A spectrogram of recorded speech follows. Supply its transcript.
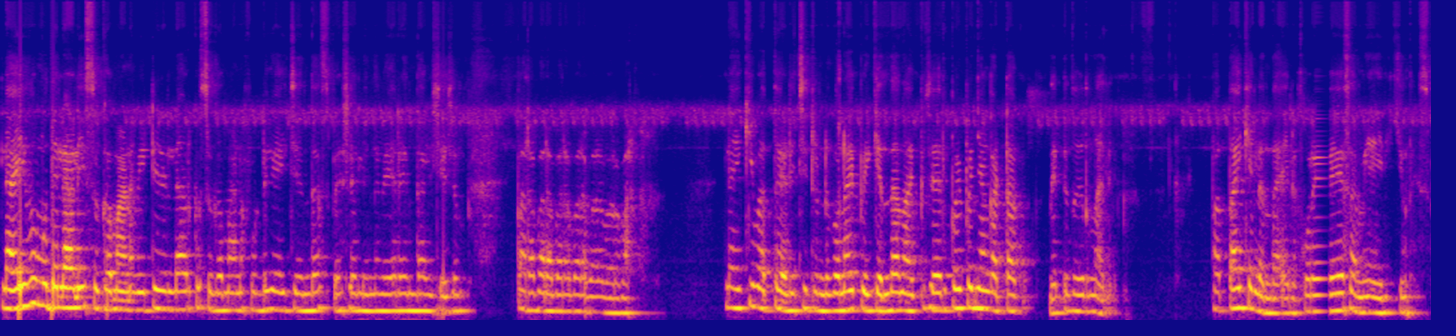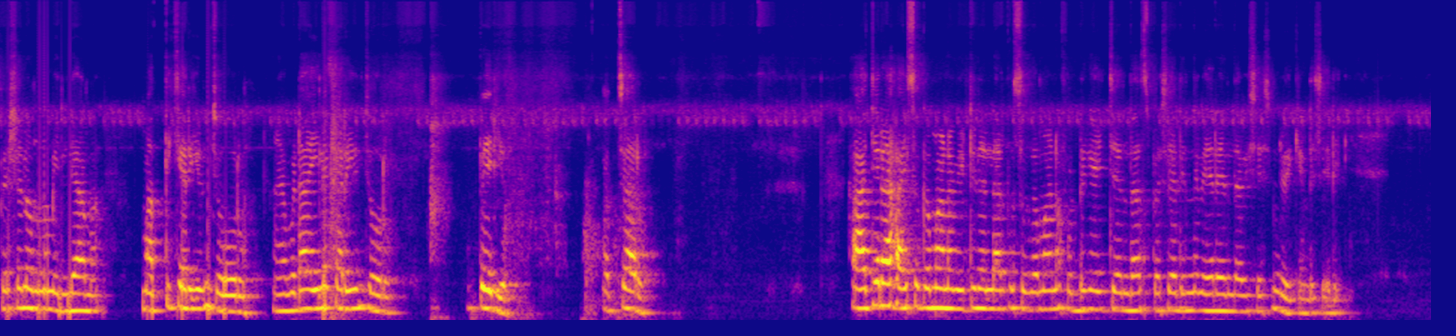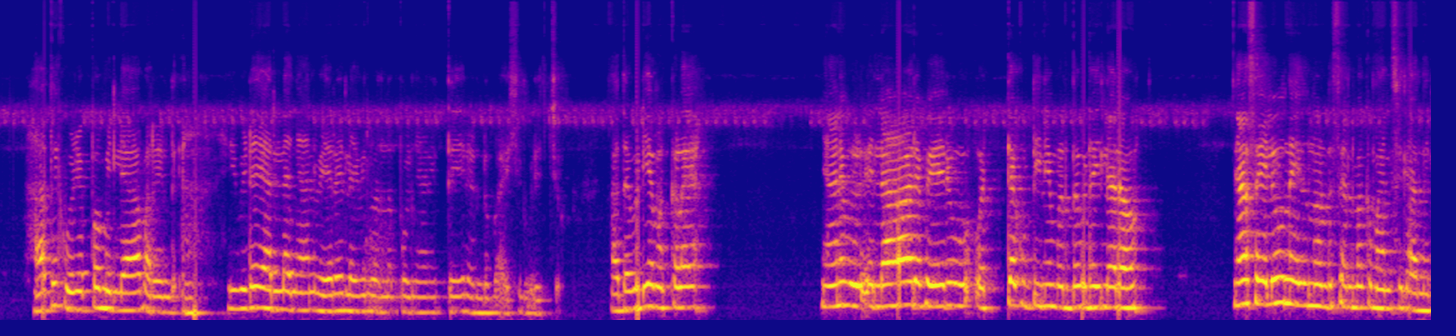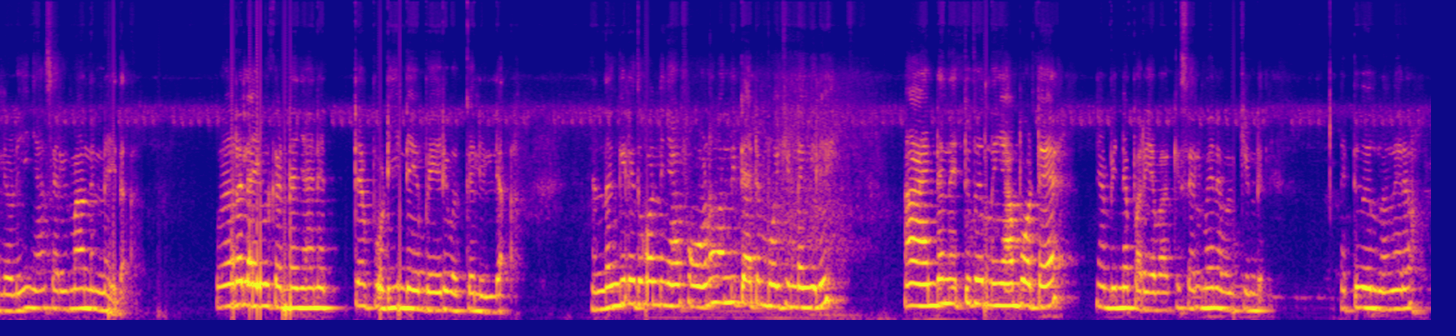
ലൈവ് മുതലാളി സുഖമാണ്. വീട്ടിലെല്ലാവർക്കും സുഖമാണ്. ഫുഡ് കഴിച്ച് എന്താ സ്പെഷ്യൽ? ഇന്ന് വേറെ എന്താ വിശേഷം? പറ പറ പറ പറ പറ പറ പറ. ലൈക്ക് പത്ത് അടിച്ചിട്ടുണ്ട്. കൊണായിപ്പോയിക്ക് എന്താണെന്ന് ചിലപ്പോൾ ഇപ്പം ഞാൻ കട്ടാക്കും. നെറ്റ് തീർന്നാൽ പത്തായിക്കല്ല എന്തായാലും? കുറേ സമയമായിരിക്കും സ്പെഷ്യലൊന്നും ഇല്ല മത്തിക്കറിയും ചോറും. അവിടെ അയിലക്കറിയും ചോറും. ഉപ്പേരിയും? അച്ചാറും. ഹാജിറ ഹായ് സുഖമാണ്? വീട്ടിലെല്ലാവർക്കും സുഖമാണ്? ഫുഡ് കഴിച്ച എന്താ സ്പെഷ്യൽ ഇന്ന് വേറെ എന്താ വിശേഷം? ചോദിക്കേണ്ടത് ശരി. അത് കുഴപ്പമില്ല പറയുന്നുണ്ട് ഇവിടെയല്ല ഞാൻ വേറെ ലൈവിൽ വന്നപ്പോൾ ഞാൻ ഇത്തേ രണ്ട് പ്രാവശ്യം വിളിച്ചു. അതെവിടെയാ മക്കളെ? ഞാൻ എല്ലാവരുടെ പേരും ഒറ്റ കുട്ടീനെയും വെറുതെ വിടയില്ലല്ലോ? ഞാൻ സെലു എന്ന് എഴുതുന്നതുകൊണ്ട് സെൽമക്ക് മനസ്സിലാകുന്നില്ലോളി ഞാൻ സെൽമ തന്നെ എഴുതാ. വേറെ ലൈവ് കണ്ട ഞാൻ ഒറ്റ പൊടീന്റെയും പേര് വെക്കലില്ല. എന്തെങ്കിലും ഇതുകൊണ്ട് ഞാൻ ഫോണ് വന്നിട്ടാറ്റം പോയിട്ടുണ്ടെങ്കിൽ ആ എന്റെ നെറ്റ് തീർന്ന്. ഞാൻ പോട്ടെ. ഞാൻ പിന്നെ പറയാം. ബാക്കി സൽമാനെ വിളിക്കുന്നുണ്ട് നെറ്റ് തീർന്നു? അന്നേരം.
